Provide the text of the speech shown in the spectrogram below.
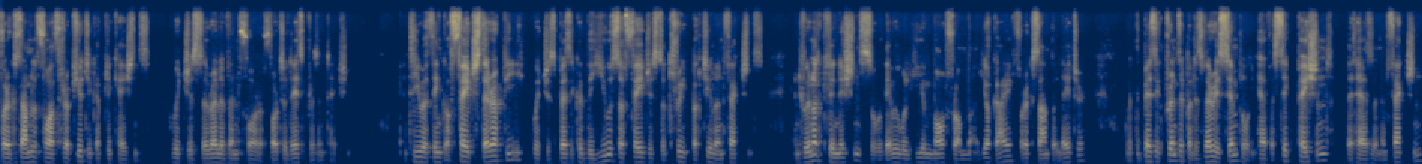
For example, for therapeutic applications, which is relevant for, for today's presentation. And here we think of phage therapy, which is basically the use of phages to treat bacterial infections. And we're not clinicians, so there we will hear more from uh, for example, later. But the basic principle is very simple. You have a sick patient that has an infection,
